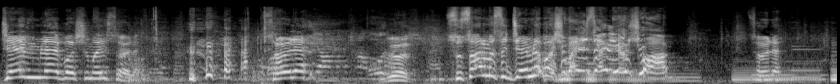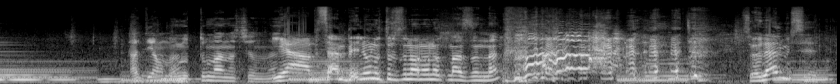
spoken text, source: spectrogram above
Cemre başımayı söyle. söyle. Dur. Susar mısın? Cemre başımayı söylüyor şu an. Söyle. Hadi ama. Unuttum lan nasıl. Ya sen beni unutursun onu unutmazsın lan. Söyler misin?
